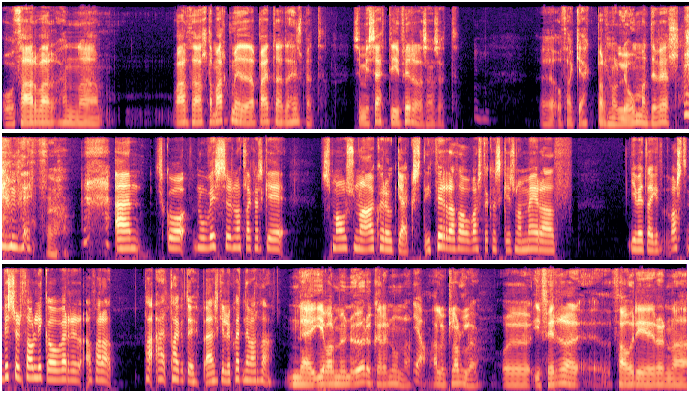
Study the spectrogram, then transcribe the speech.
og þar var hann að var það alltaf markmiðið að bæta þetta heimsmet sem ég setti í fyrra sem sagt uh, og það gekk bara svona ljómandi vel. En sko, nú vissur náttúrulega kannski smá svona að hverju gegst. Í fyrra þá varstu kannski svona meira að, ég veit ekki, varst, vissur þá líka og verður að fara að ta taka þetta upp, eða skilur, hvernig var það? Nei, ég var mun örugari núna Já. alveg klárlega og uh, í fyrra uh, þá er ég raun að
